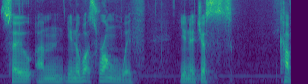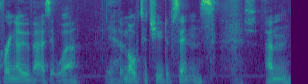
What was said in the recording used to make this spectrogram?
So, um, you know, what's wrong with, you know, just covering over, as it were, Yeah. the multitude of sins. Um,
